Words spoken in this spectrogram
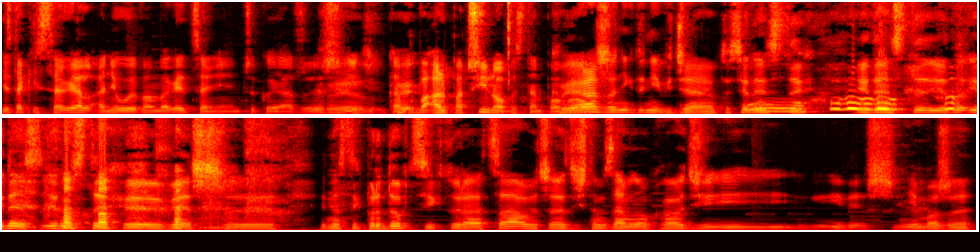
Jest taki serial Anioły w Ameryce, nie wiem czy kojarzysz. Kojarzy, I tam chyba Al Pacino występował. Kojarzę, nigdy nie widziałem. To jest jeden z tych, jeden z, ty, jedno, jeden z, jeden z tych, y, wiesz, y, jedna z tych produkcji, która cały czas gdzieś tam za mną chodzi i, i wiesz, nie może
